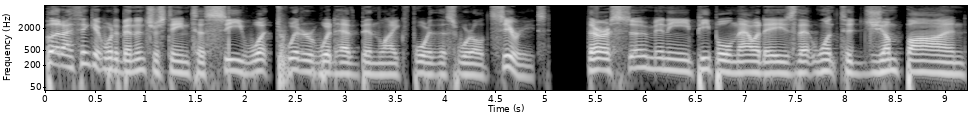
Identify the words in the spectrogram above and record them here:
But I think it would have been interesting to see what Twitter would have been like for this World Series. There are so many people nowadays that want to jump on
